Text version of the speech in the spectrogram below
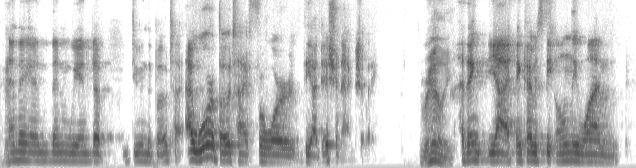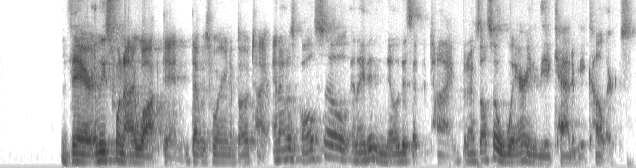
and they and then we ended up doing the bow tie. I wore a bow tie for the audition. Actually, really? I think yeah, I think I was the only one there, at least when I walked in, that was wearing a bow tie. And I was also, and I didn't know this at the time, but I was also wearing the Academy colors,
